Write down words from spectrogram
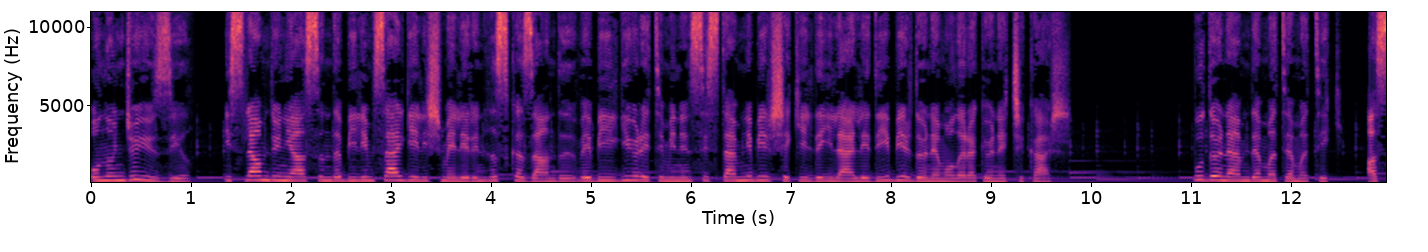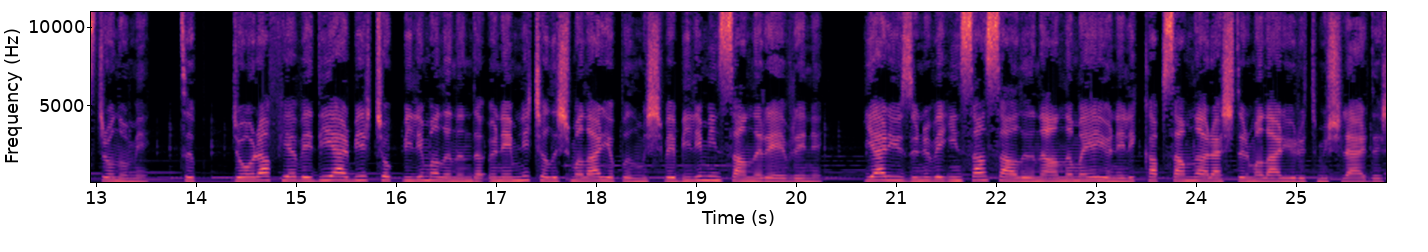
10. yüzyıl, İslam dünyasında bilimsel gelişmelerin hız kazandığı ve bilgi üretiminin sistemli bir şekilde ilerlediği bir dönem olarak öne çıkar. Bu dönemde matematik, astronomi, tıp, coğrafya ve diğer birçok bilim alanında önemli çalışmalar yapılmış ve bilim insanları evreni, yeryüzünü ve insan sağlığını anlamaya yönelik kapsamlı araştırmalar yürütmüşlerdir.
